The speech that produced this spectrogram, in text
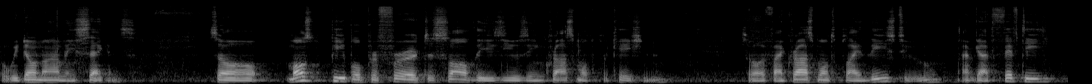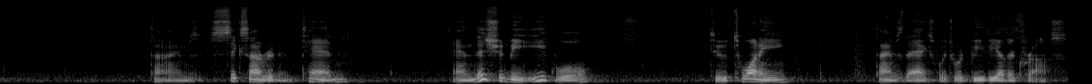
but we don't know how many seconds. So most people prefer to solve these using cross multiplication. So if I cross multiply these two, I've got 50 times 610, and this should be equal to 20 times the x, which would be the other cross.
